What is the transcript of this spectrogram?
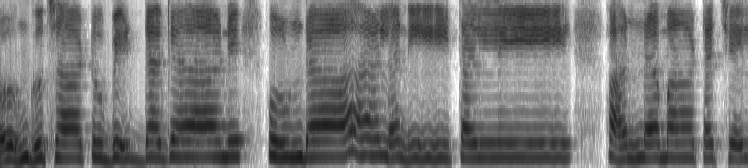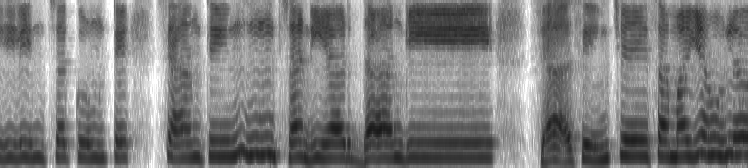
కొంగుచాటు బిడ్డగానే ఉండాలని తల్లి. అన్నమాట చెల్లించకుంటే శాంతించని అర్ధాంగి. శాసించే సమయంలో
